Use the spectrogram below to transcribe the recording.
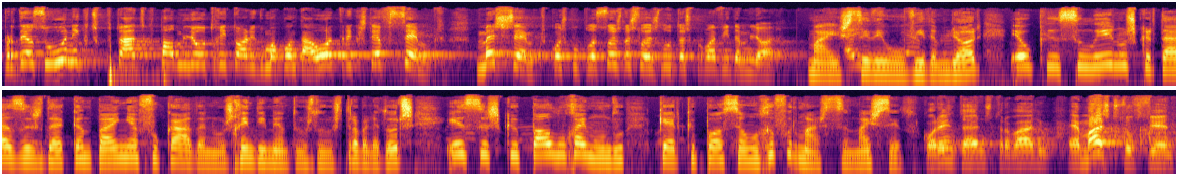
perdeu-se o único deputado que palmilhou o território de uma ponta à outra e que esteve sempre, mas sempre, com as populações nas suas lutas por uma vida melhor. Mais CDU Vida Melhor é o que se lê nos cartazes da campanha focada nos rendimentos dos trabalhadores, esses que Paulo Raimundo quer que possam reformar-se mais cedo. 40 anos de trabalho é mais que suficiente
